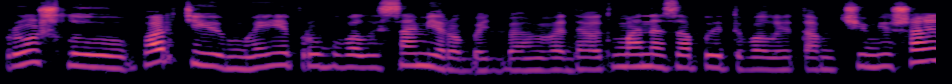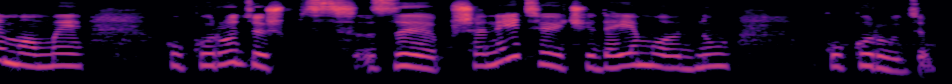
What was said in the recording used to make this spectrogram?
Прошлу партію ми пробували самі робити БМВД. От мене запитували там, чи мішаємо ми кукурудзу з пшеницею, чи даємо одну кукурудзу.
